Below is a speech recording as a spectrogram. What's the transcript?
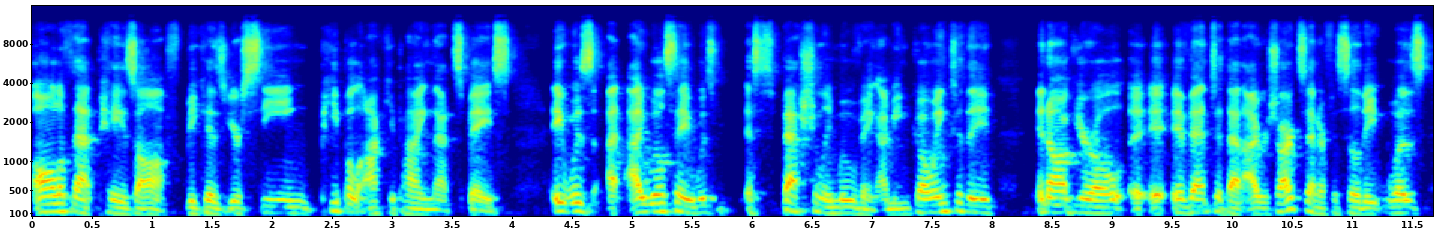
all of that pays off because you're seeing people occupying that space. It was I, I will say it was especially moving. I mean going to the inaugural I- event at that irish art center facility was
